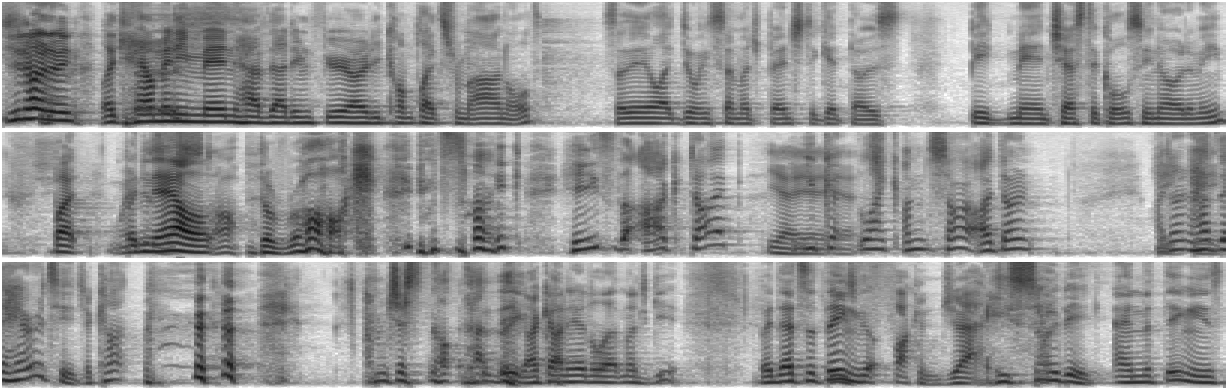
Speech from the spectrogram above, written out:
you know what I mean? Like how many men have that inferiority complex from Arnold? So they're like doing so much bench to get those big man chesticles, you know what I mean? But When but does it now stop? The Rock, it's like he's the archetype. Yeah, you yeah, can, yeah. Like I'm sorry, I don't I don't have the heritage. I can't I'm just not that big. I can't handle that much gear. But that's the thing. He's fucking jacked. He's so big, and the thing is,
